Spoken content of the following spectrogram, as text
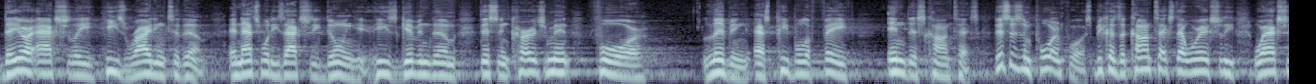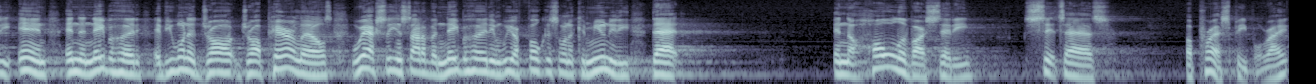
they are actually, he's writing to them. And that's what he's actually doing here. He's giving them this encouragement for living as people of faith in this context. This is important for us because the context that we're actually we're actually in in the neighborhood, if you want to draw draw parallels, we're actually inside of a neighborhood and we are focused on a community that in the whole of our city sits as oppressed people, right?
